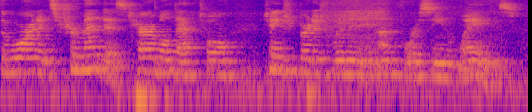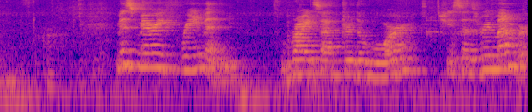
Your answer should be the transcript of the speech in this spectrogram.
the war and its tremendous, terrible death toll changed British women in unforeseen ways. Miss Mary Freeman writes after the war, she says, Remember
